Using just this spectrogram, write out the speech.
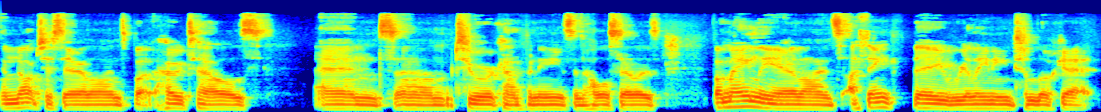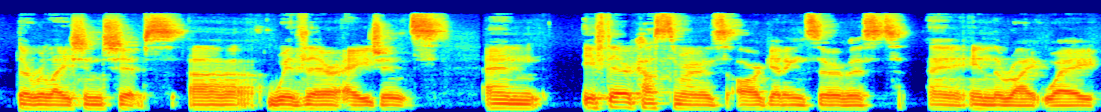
and not just airlines, but hotels and um, tour companies and wholesalers, but mainly airlines. I think they really need to look at their relationships uh, with their agents and if their customers are getting serviced uh, in the right way.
